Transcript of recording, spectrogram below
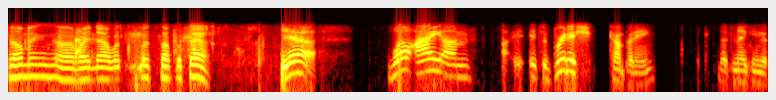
filming uh, right now. What's what's up with that? Yeah. Well, I um, it's a British company that's making the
